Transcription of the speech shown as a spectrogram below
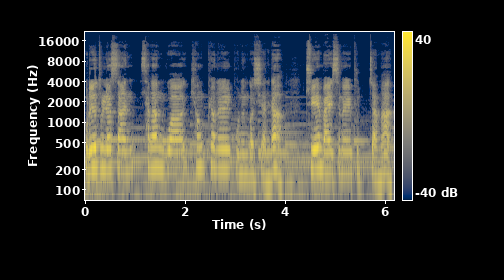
우리를 둘러싼 상황과 형편을 보는 것이 아니라 주의 말씀을 붙잡아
